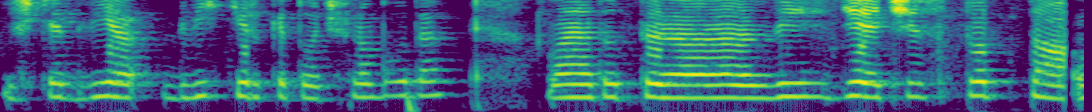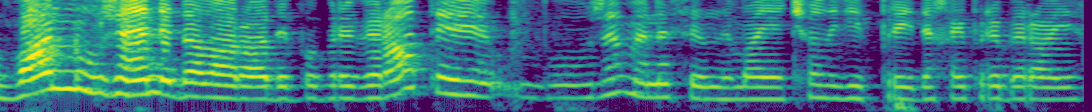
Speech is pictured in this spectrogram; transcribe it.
І ще дві, дві стірки точно буде. У мене тут е, везде чистота. Ванну вже не дала ради поприбирати, бо вже в мене сил немає. Чоловік прийде, хай прибирає.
